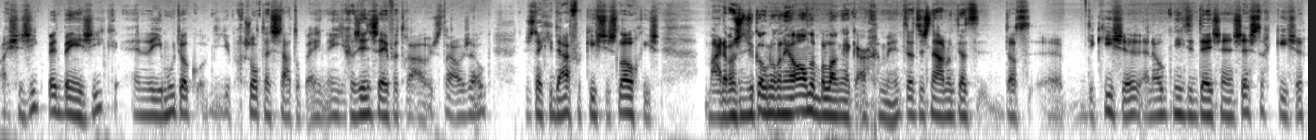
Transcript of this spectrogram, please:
als je ziek bent, ben je ziek. En je moet ook, je gezondheid staat op één. En je gezinsleven trouwens, trouwens ook. Dus dat je daarvoor kiest is logisch. Maar er was natuurlijk ook nog een heel ander belangrijk argument. Dat is namelijk dat, dat uh, de kiezer, en ook niet de D66-kiezer,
